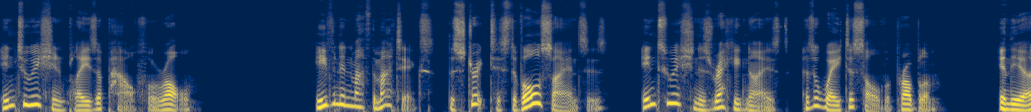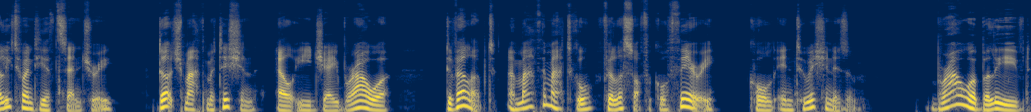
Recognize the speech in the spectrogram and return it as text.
intuition plays a powerful role. Even in mathematics, the strictest of all sciences, intuition is recognized as a way to solve a problem. In the early 20th century, Dutch mathematician L. E. J. Brouwer developed a mathematical philosophical theory called intuitionism. Brouwer believed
